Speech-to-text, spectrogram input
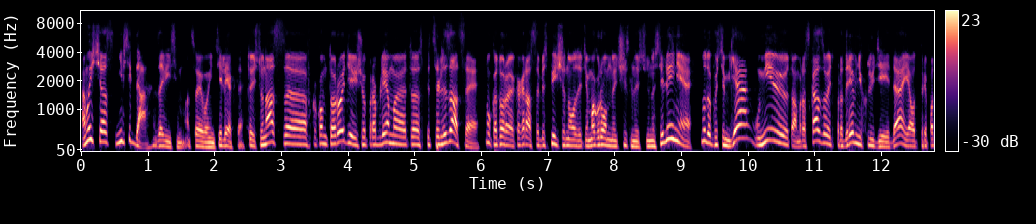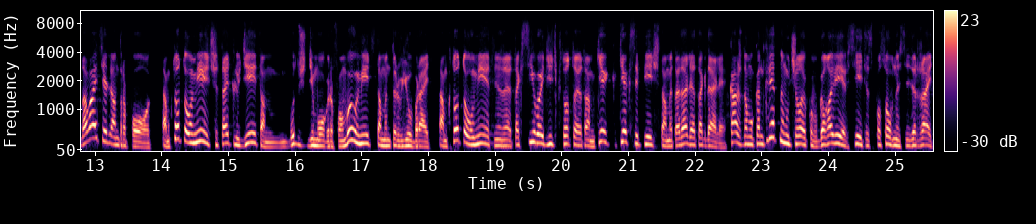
А мы сейчас не всегда зависим от своего интеллекта. То есть у нас э, в каком-то роде еще проблема это специализация, ну, которая как раз обеспечена вот этим огромной численностью населения. Ну, допустим, я умею там рассказывать про древних людей, да, я вот преподаватель, антрополог. Там кто-то умеет читать людей, там, будучи демографом, вы умеете там интервью брать, там кто-то умеет, не знаю, такси водить, кто-то там кек, кексы печь, там, и так далее, и так далее. Каждому конкретному человеку в голове все эти способности держать,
